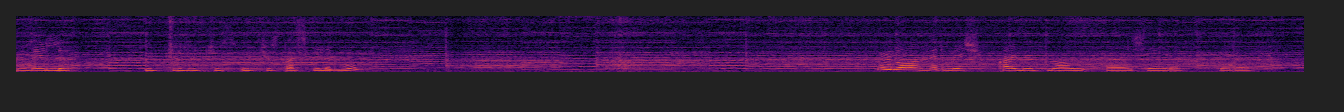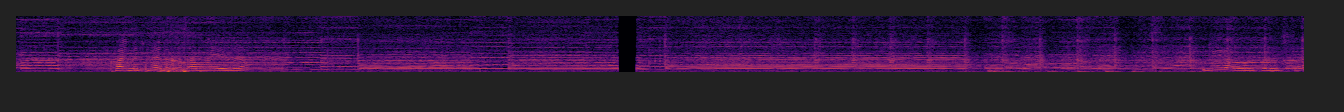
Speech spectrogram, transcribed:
Yüz elli. 300 300 300 taş gelir bu. Böyle olabilirmiş. Kaybetme al e, şeyi göre. Kaybetmeye de kazanmaya göre. Değil ama arkadaşlar.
